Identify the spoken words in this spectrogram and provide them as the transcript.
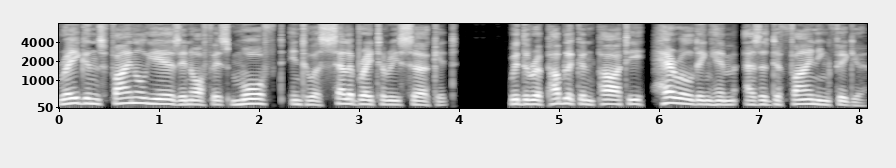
Reagan's final years in office morphed into a celebratory circuit, with the Republican Party heralding him as a defining figure.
